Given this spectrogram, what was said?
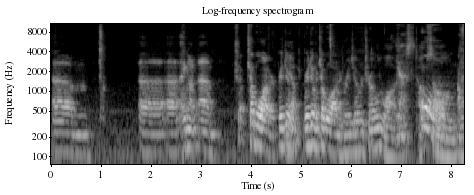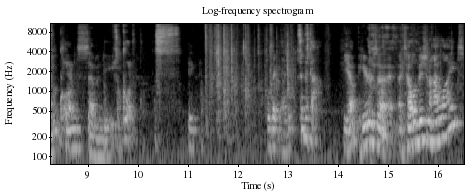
Um, uh, uh, hang on. Um, Tr- Trouble Water. Bridge over. Yep. Bridge over Troubled Water. Bridge Over Troubled Water. Yes. Top Oh, song, I forgot. 1970. So good. Was that superstar? Yep, here's a, a television highlight.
